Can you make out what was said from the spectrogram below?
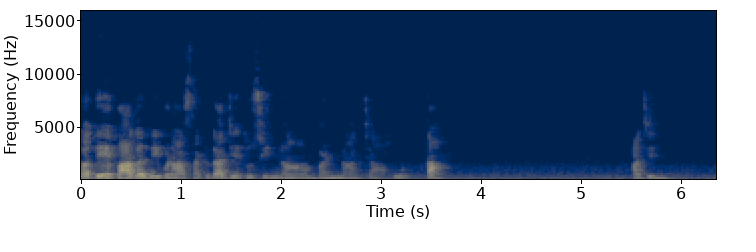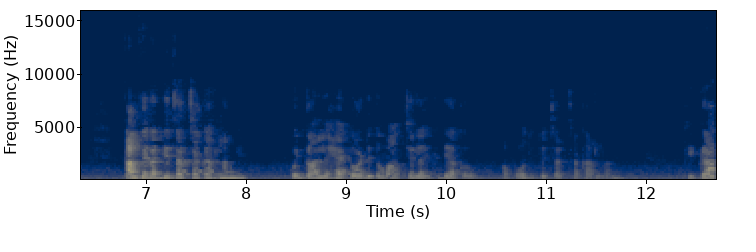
ਕਦੇ ਪਾਗਲ ਨਹੀਂ ਬਣਾ ਸਕਦਾ ਜੇ ਤੁਸੀਂ ਨਾ ਬਣਨਾ ਚਾਹੋ ਤਾਂ। ਅਜੇ ਨਹੀਂ। ਕੱਲ ਫਿਰ ਅੱਗੇ ਚਰਚਾ ਕਰ ਲਾਂਗੇ। ਕੋਈ ਗੱਲ ਹੈ ਤੁਹਾਡੇ ਦਿਮਾਗ 'ਚ ਲਿਖ ਦਿਆ ਕਰੋ। ਆਪਾਂ ਉਹਦੇ ਤੇ ਚਰਚਾ ਕਰ ਲਾਂਗੇ। ਠੀਕ ਆ?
